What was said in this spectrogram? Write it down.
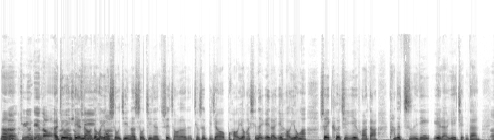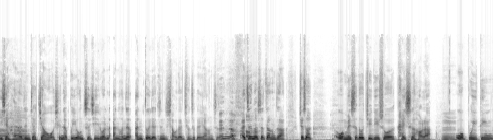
那就用电脑，啊，就用电脑，然后用手机。那手机呢，最早的就是比较不好用啊，现在越来越好用啊。所以科技越发达，它的指令越来越简单。以前还要人家教我，现在不用自己乱按，反正按对了，你晓得就这个样子。真的，哎，真的是这样子啊。就说我每次都举例说，开车好了，嗯，我不一定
